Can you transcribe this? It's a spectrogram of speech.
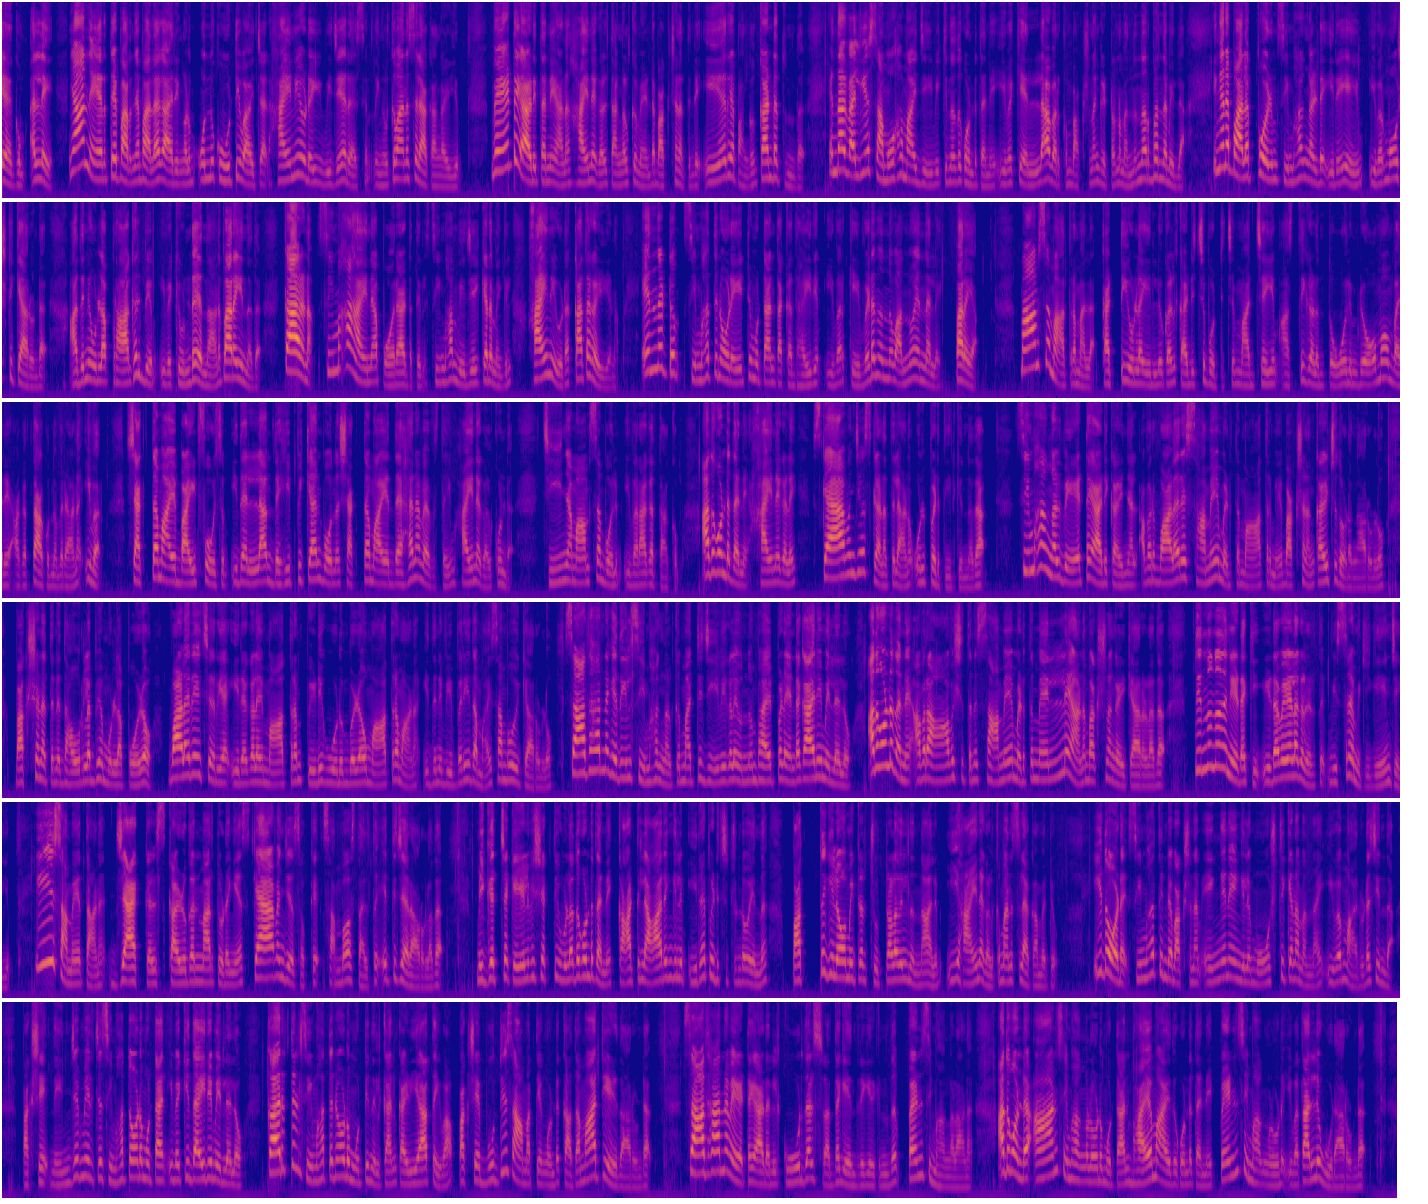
ചിന്തിക്കുകയാകും അല്ലേ? ഞാൻ നേരത്തെ പറഞ്ഞ പല കാര്യങ്ങളും ഒന്ന് കൂട്ടി വായിച്ചാൽ ഹൈനയുടെ ഈ വിജയരഹസ്യം നിങ്ങൾക്ക് മനസ്സിലാക്കാൻ കഴിയും. വേട്ടയാടി തന്നെയാണ് ഹൈനകൾ തങ്ങൾക്ക് വേണ്ട ഭക്ഷണത്തിന്റെ ഏറിയ പങ്കും കണ്ടെത്തുന്നത്. എന്നാൽ വലിയ സമൂഹമായി ജീവിക്കുന്നത് കൊണ്ട് തന്നെ ഇവയ്ക്ക് എല്ലാവർക്കും ഭക്ഷണം കിട്ടണമെന്ന് നിർബന്ധമില്ല. ഇങ്ങനെ പലപ്പോഴും സിംഹങ്ങളുടെ ഇരയെയും ഇവർ മോഷ്ടിക്കാറുണ്ട്. അതിനുള്ള പ്രാഗൽഭ്യം ഇവയ്ക്കുണ്ട് എന്നാണ് പറയുന്നത്. കാരണം സിംഹ ഹൈന പോരാട്ടത്തിൽ സിംഹം വിജയിക്കണമെങ്കിൽ ഹൈനയുടെ കഥ കഴിയണം. എന്നിട്ടും സിംഹത്തിനോട് ഏറ്റുമുട്ടാൻ തക്ക ധൈര്യം ഇവർക്ക് എവിടെ നിന്ന് വന്നു എന്നല്ലേ? പറയാം. മാംസം മാത്രമല്ല കട്ടിയുള്ള എല്ലുകൾ കടിച്ചു പൊട്ടിച്ച് മജ്ജയും അസ്ഥികളും തോലും രോമവും വരെ അകത്താക്കുന്നവരാണ് ഇവർ. ശക്തമായ ബൈറ്റ് ഫോഴ്സും ഇതെല്ലാം ദഹിപ്പിക്കാൻ പോകുന്ന ശക്തമായ ദഹന വ്യവസ്ഥയും ഹൈനകൾക്കുണ്ട്. ചീഞ്ഞ മാംസം പോലും ഇവർ അകത്താക്കും. അതുകൊണ്ട് തന്നെ ഹൈനകളെ സ്കാവഞ്ചേഴ്സ് ഗണത്തിലാണ് ഉൾപ്പെടുത്തിയിരിക്കുന്നത്. സിംഹങ്ങൾ വേട്ടയാടി കഴിഞ്ഞാൽ അവർ വളരെ സമയമെടുത്ത് മാത്രമേ ഭക്ഷണം കഴിച്ചു തുടങ്ങാറുള്ളൂ. ഭക്ഷണത്തിന് ദൗർലഭ്യമുള്ളപ്പോഴോ വളരെ ചെറിയ ഇരകളെ മാത്രം പിടികൂടുമ്പോഴോ മാത്രമാണ് ഇതിന് വിപരീതമായി സംഭവിക്കാറുള്ളൂ. സാധാരണഗതിയിൽ സിംഹങ്ങൾക്ക് മറ്റ് ജീവികളെ ഒന്നും ഭയപ്പെടേണ്ട കാര്യമില്ലല്ലോ. അതുകൊണ്ട് തന്നെ അവർ ആവശ്യത്തിന് സമയമെടുത്ത് മെല്ലെയാണ് ഭക്ഷണം കഴിക്കാറുള്ളത്. തിന്നുന്നതിനിടയ്ക്ക് ഇടവേളകളെടുത്ത് വിശ്രമിക്കുകയും ചെയ്യും. ഈ സമയത്താണ് ജാക്കൽസ് കഴുകന്മാർ തുടങ്ങിയ സ്കാവഞ്ചേഴ്സ് ഒക്കെ സംഭവ സ്ഥലത്ത് എത്തിച്ചേരാറുള്ളത്. മികച്ച കേൾവിശക്തി ഉള്ളതുകൊണ്ട് തന്നെ കാട്ടിൽ ആരെങ്കിലും ഇര പിടിച്ചിട്ടുണ്ടോ എന്ന് പത്ത് കിലോമീറ്റർ ചുറ്റളവിൽ നിന്നാലും ഈ ഹൈനകൾക്ക് മനസ്സിലാക്കാൻ പറ്റും. ഇതോടെ സിംഹത്തിന്റെ ഭക്ഷണം എങ്ങനെയെങ്കിലും മോഷ്ടിക്കണമെന്നായി ഇവന്മാരുടെ ചിന്ത. പക്ഷേ നെഞ്ചം വിരിച്ച സിംഹത്തോട് മുട്ടാൻ ഇവയ്ക്ക് ധൈര്യമില്ലല്ലോ. കരുത്തിൽ സിംഹത്തിനോട് മുട്ടി നിൽക്കാൻ കഴിയാത്ത ഇവ പക്ഷേ ബുദ്ധി സാമർഥ്യം കൊണ്ട് കഥ മാറ്റി എഴുതാറുണ്ട്. സാധാരണ വേട്ടയാടലിൽ കൂടുതൽ ശ്രദ്ധ കേന്ദ്രീകരിക്കുന്നത് പെൺസിംഹങ്ങളാണ് അതുകൊണ്ട് ആൺസിംഹങ്ങളോട് മുട്ടാൻ ഭയമായതുകൊണ്ട് തന്നെ പെൺസിംഹങ്ങളോട് ഇവ തല്ലുകൂടാറുണ്ട്.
